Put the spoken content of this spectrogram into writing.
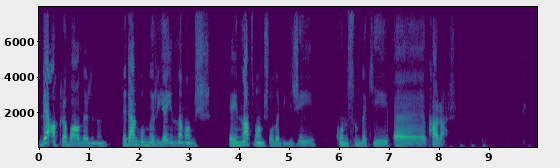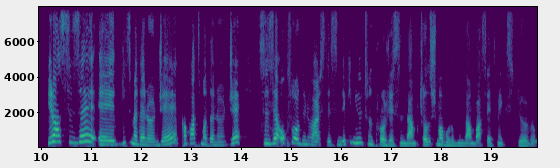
ve akrabalarının neden bunları yayınlamamış, yayınlatmamış olabileceği konusundaki e, karar. Biraz size e, gitmeden önce, kapatmadan önce size Oxford Üniversitesi'ndeki Newton projesinden, çalışma grubundan bahsetmek istiyorum.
